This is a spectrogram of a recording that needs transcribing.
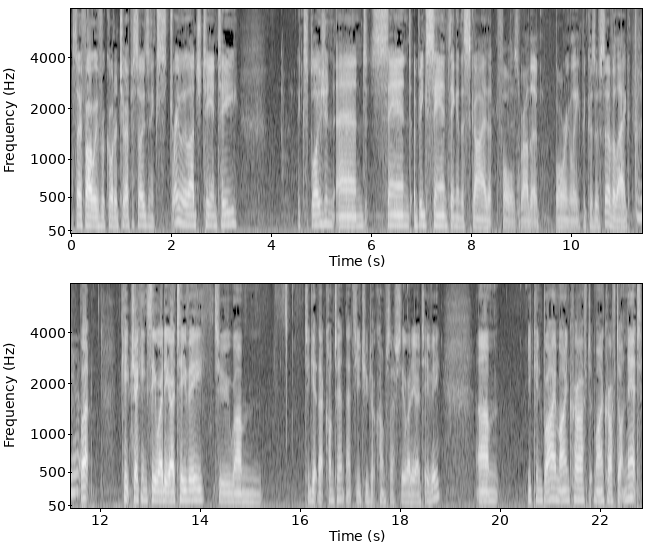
so far, we've recorded two episodes, an extremely large TNT explosion and sand, a big sand thing in the sky that falls rather boringly because of server lag. Yeah. But keep checking CYDI TV to um, to get that content. That's youtube.com slash CYDI TV. Um, you can buy Minecraft at minecraft.net.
